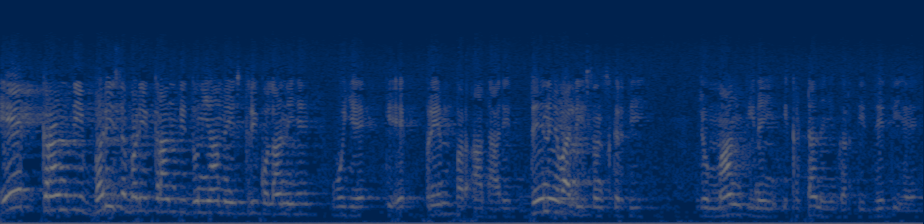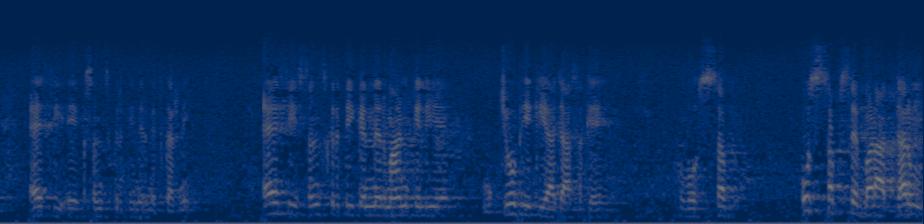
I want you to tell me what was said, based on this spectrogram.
एक क्रांति, बड़ी से बड़ी क्रांति दुनिया में स्त्री को लानी है, वो ये कि एक प्रेम पर आधारित देने वाली संस्कृति जो मांगती नहीं, इकट्ठा नहीं करती, देती है, ऐसी एक संस्कृति निर्मित करनी। ऐसी संस्कृति के निर्माण के लिए जो भी किया जा सके, वो सब, उस सबसे बड़ा धर्म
